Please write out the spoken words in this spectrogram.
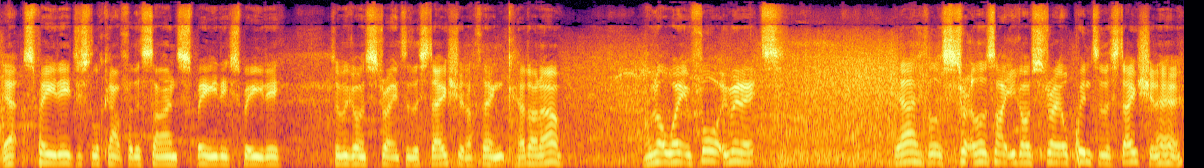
Yeah, speedy. Just look out for the signs. Speedy, speedy. So we're going straight into the station, I think. I don't know. I'm not waiting 40 minutes. Yeah, it looks, it looks like you go straight up into the station here.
